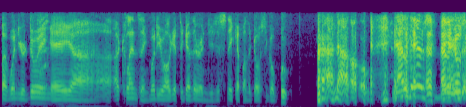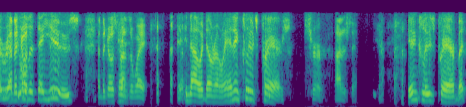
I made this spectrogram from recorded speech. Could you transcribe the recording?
But when you're doing a uh, a cleansing, what do you all get together and you just sneak up on the ghost and go boo? no, no. There's there's ghost, a ritual ghost, that they use, and the ghost and, runs away. no, it don't run away. It includes prayers. Sure, I understand. Yeah, it includes prayer, but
